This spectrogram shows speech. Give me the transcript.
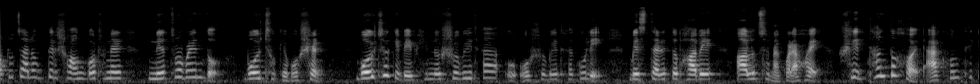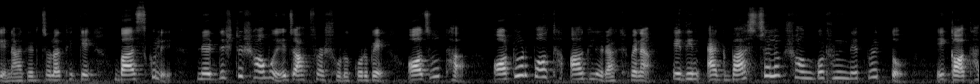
অটো চালকদের সংগঠনের নেতৃবৃন্দ বৈঠকে বসেন। বৈঠকে বিভিন্ন সুবিধা ও অসুবিধাগুলি বিস্তারিতভাবে আলোচনা করা হয়। সিদ্ধান্ত হয় এখন থেকে নাগেরচোলা থেকে বাসগুলি নির্দিষ্ট সময়ে যাত্রা শুরু করবে। অযথা অটোর পথ আগলে রাখবে না। এদিন এক বাস চালক সংগঠন নেতৃত্ব এই কথা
